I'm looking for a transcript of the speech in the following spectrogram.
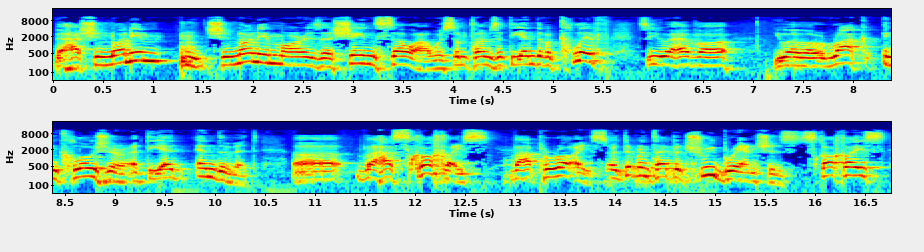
The hashinonim, shinonim are is a shein sela, where sometimes at the end of a cliff, so you have a you have a rock enclosure at the ed- end of it. The Uh, V'haschachais, v'haparais are different type of tree branches. Schachais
